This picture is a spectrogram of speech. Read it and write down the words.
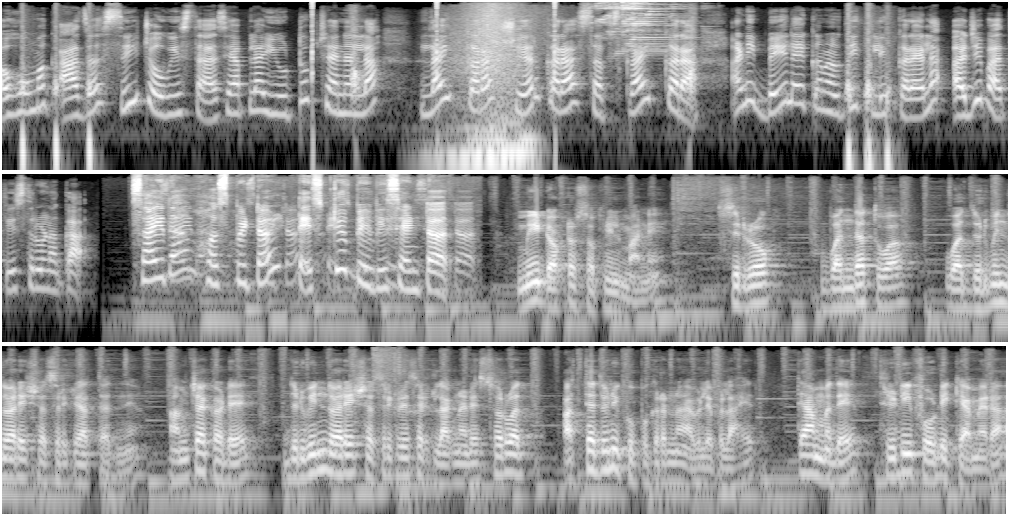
अहो मग आजच सी चोवीस तास हे आपल्या यूट्यूब चॅनलला लाईक करा शेअर करा सबस्क्राईब करा आणि बेल आयकॉनवरती क्लिक करायला अजिबात विसरू नका. Saidam hospital test tube baby centre मी डॉक्टर स्वप्नील माने स्त्रीरोग वंधत्व व दुर्बीनद्वारे शस्त्रक्रिया तज्ज्ञ. आमच्याकडे दुर्बीनद्वारे शस्त्रक्रियेसाठी लागणारे सर्व अत्याधुनिक उपकरणं अवेलेबल आहेत. त्यामध्ये three D four D camera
